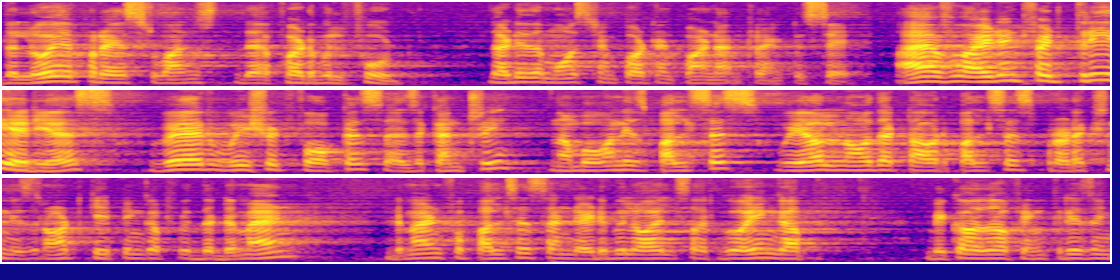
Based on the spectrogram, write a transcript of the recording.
the lower priced ones, the affordable food. That is the most important point I'm trying to say. I have identified three areas where we should focus as a country. Number one is pulses. We all know that our pulses production is not keeping up with the demand. Demand for pulses and edible oils are going up because of increasing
